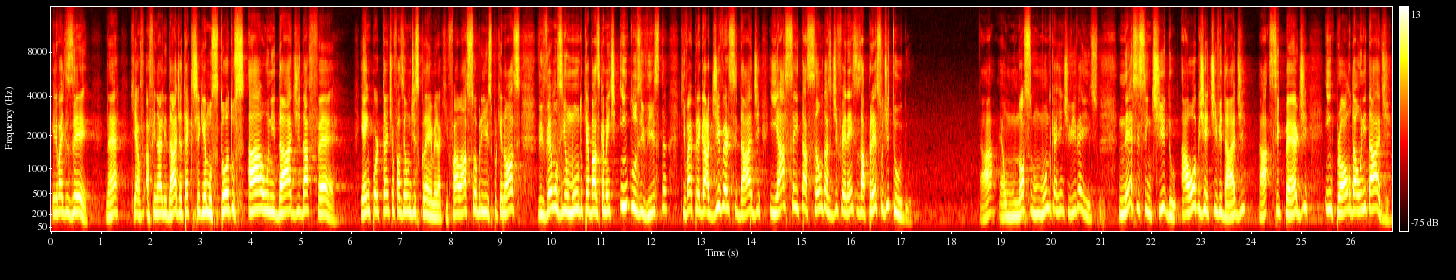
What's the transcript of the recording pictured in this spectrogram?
Ele vai dizer, né, que a, a finalidade até que cheguemos todos à unidade da fé. E é importante eu fazer um disclaimer aqui, falar sobre isso, porque nós vivemos em um mundo que é basicamente inclusivista, que vai pregar diversidade e aceitação das diferenças a preço de tudo. Tá? É o nosso mundo que a gente vive é isso. Nesse sentido, a objetividade tá, se perde em prol da unidade.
